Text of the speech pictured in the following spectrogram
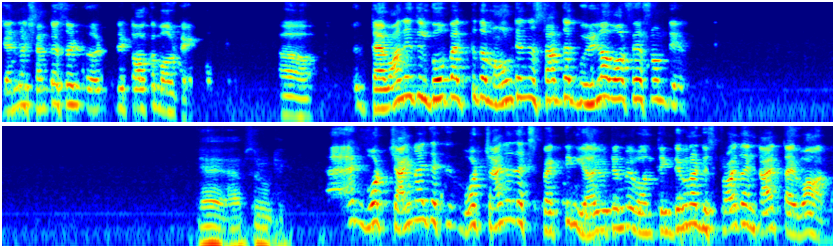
General Shankar sir, uh, they talk about it. Uh, Taiwanese will go back to the mountains and start the guerrilla warfare from there. Yeah, absolutely. And what China is what China is expecting here, you tell me one thing: they're going to destroy the entire Taiwan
